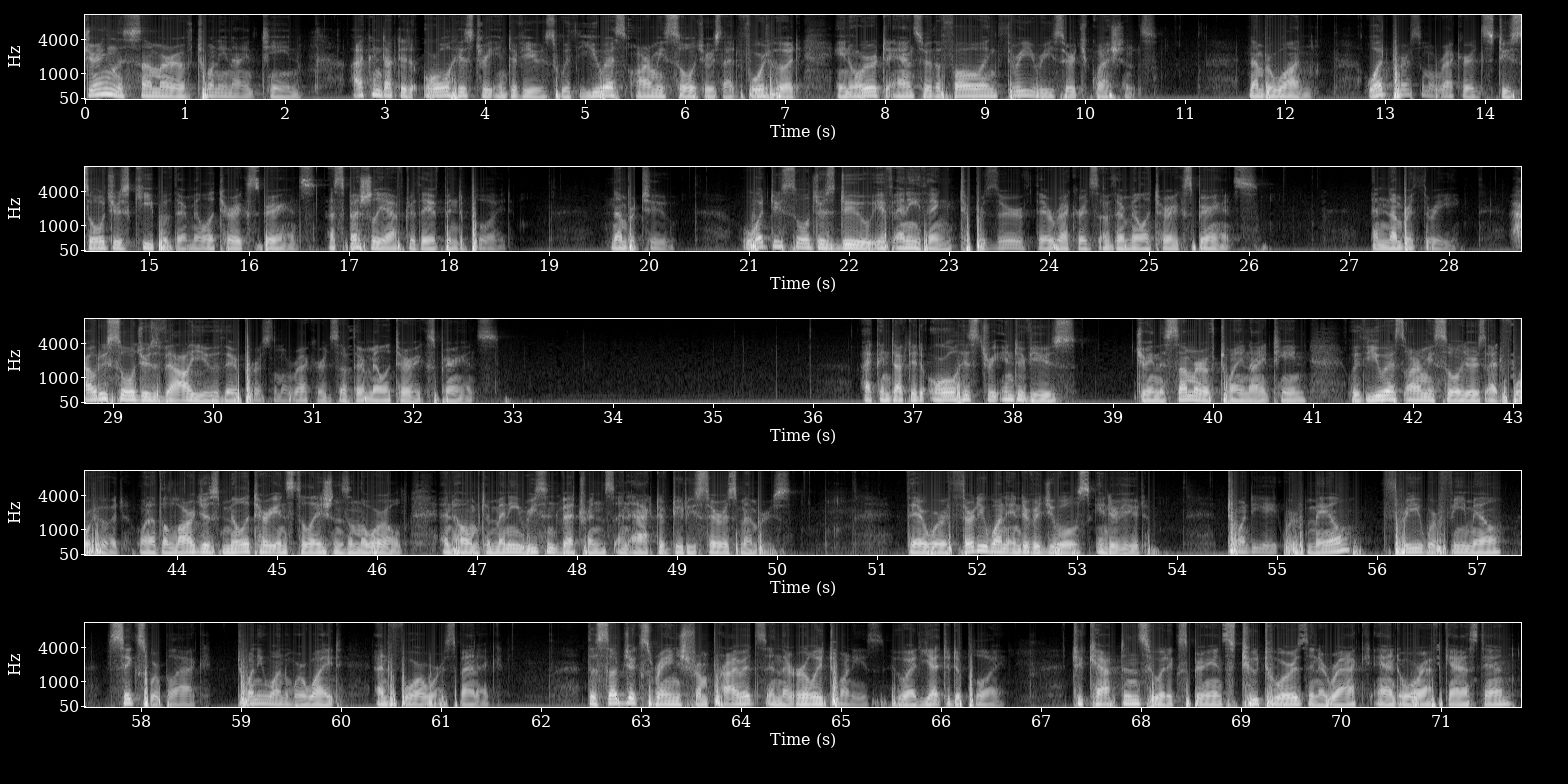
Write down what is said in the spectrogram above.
During the summer of 2019, I conducted oral history interviews with U.S. Army soldiers at Fort Hood in order to answer the following three research questions. Number one, what personal records do soldiers keep of their military experience, especially after they have been deployed? Number two, what do soldiers do, if anything, to preserve their records of their military experience? And number three, how do soldiers value their personal records of their military experience? I conducted oral history interviews during the summer of 2019 with U.S. Army soldiers at Fort Hood, one of the largest military installations in the world and home to many recent veterans and active duty service members. There were 31 individuals interviewed. 28 were male, 3 were female, 6 were black, 21 were white, and 4 were Hispanic. The subjects ranged from privates in their early 20s who had yet to deploy, to captains who had experienced two tours in Iraq and or Afghanistan,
